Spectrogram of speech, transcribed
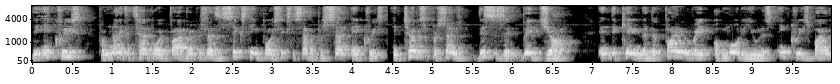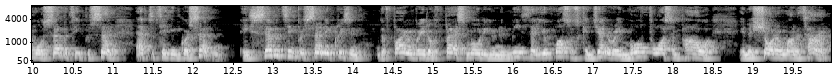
The increase from 9 to 10.5 represents a 16.67% increase. In terms of percentage, this is a big jump indicating that the firing rate of motor units increased by almost 17% after taking quercetin. A 17% increase in the firing rate of fast motor unit means that your muscles can generate more force and power in a shorter amount of time.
